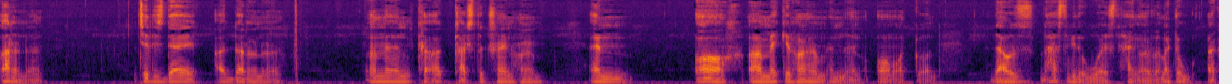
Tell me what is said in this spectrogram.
I don't know to this day, I, I don't know. And then I catch the train home, and oh, I make it home, and then oh my god, that was that has to be the worst hangover. Like the like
